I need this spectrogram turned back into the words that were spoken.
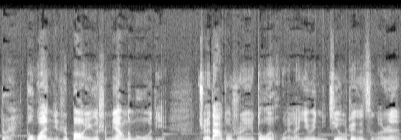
对，不管你是抱一个什么样的目的，绝大多数人也都会回来，因为你既有这个责任，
